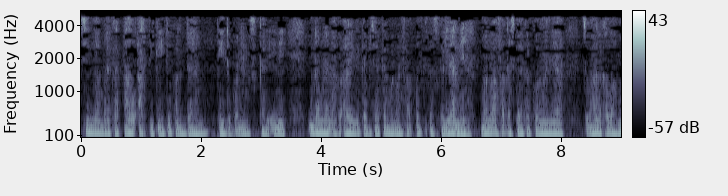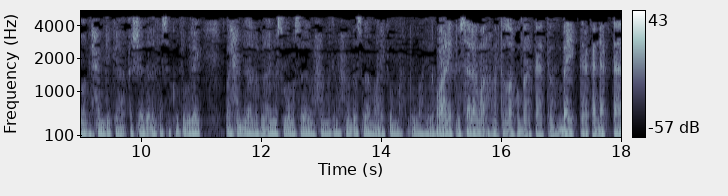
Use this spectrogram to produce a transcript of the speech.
sehingga mereka tahu arti kehidupan dalam kehidupan yang sekali ini. Mudah-mudahan apa yang kita bicarakan bermanfaat buat kita sekalian. Amin. Mohon maaf atas segala kekurangannya. Subhanakallahumma bihamdika asyhadu an la ilaha illa anta ilaik. Walhamdulillahi rabbil alamin. Sallallahu alaihi Muhammad Muhammad. Assalamualaikum warahmatullahi wabarakatuh. Waalaikumsalam warahmatullahi wabarakatuh. Baik, rekan dakta,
